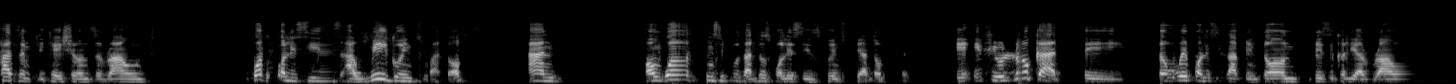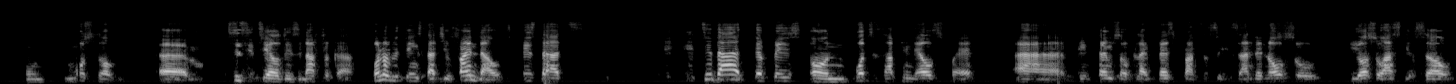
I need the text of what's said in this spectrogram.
has implications around what policies are we going to adopt and on what principles are those policies going to be adopted. If you look at the, the way policies have been done basically around most of um, CCTLDs in Africa, one of the things that you find out is that it's either they're based on what is happening elsewhere uh, in terms of like best practices, and then also you also ask yourself,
